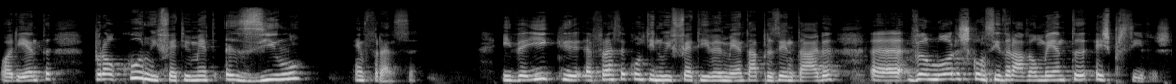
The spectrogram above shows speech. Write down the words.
Oriente, procuram efetivamente asilo em França. E daí que a França continua efetivamente a apresentar uh, valores consideravelmente expressivos.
